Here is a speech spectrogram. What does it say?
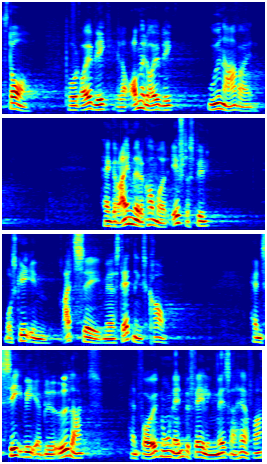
står på et øjeblik, eller om et øjeblik, uden arbejde. Han kan regne med, at der kommer et efterspil, måske en retssag med erstatningskrav. Hans CV er blevet ødelagt. Han får jo ikke nogen anbefaling med sig herfra.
